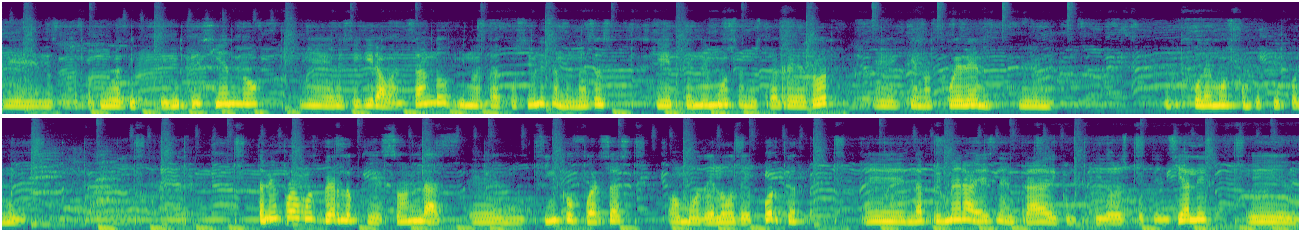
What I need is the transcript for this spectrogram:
eh, nuestras oportunidades de seguir creciendo, de seguir avanzando y nuestras posibles amenazas que tenemos a nuestro alrededor que nos pueden, em, podemos competir con ellos. También podemos ver lo que son las cinco fuerzas o modelo de Porter. Eh, la primera es la entrada de competidores potenciales. Em,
